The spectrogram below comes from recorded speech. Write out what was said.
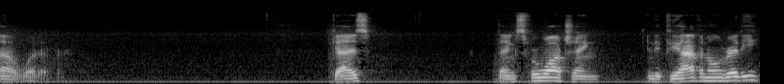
Oh whatever. Guys, thanks for watching, and if you haven't already,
